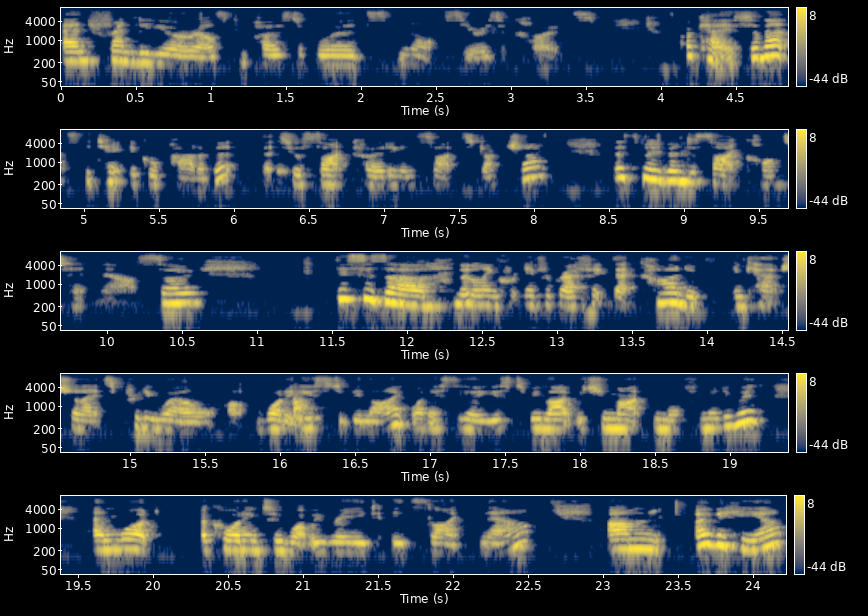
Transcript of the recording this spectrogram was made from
and friendly URLs composed of words, not series of codes. Okay, so that's the technical part of it. That's your site coding and site structure. Let's move into site content now. So this is a little infographic that kind of encapsulates pretty well uh, what it used to be like, what SEO used to be like, which you might be more familiar with, and what, according to what we read, it's like now. Um, over here,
